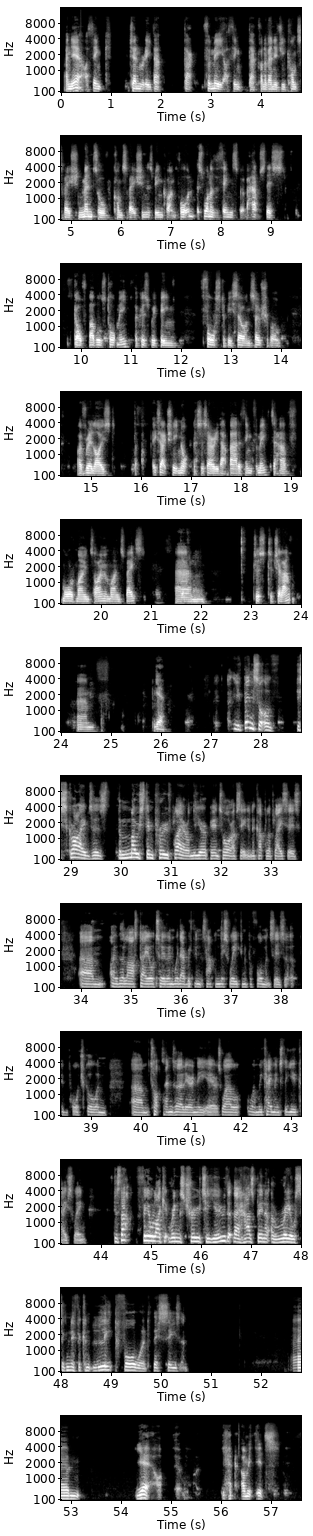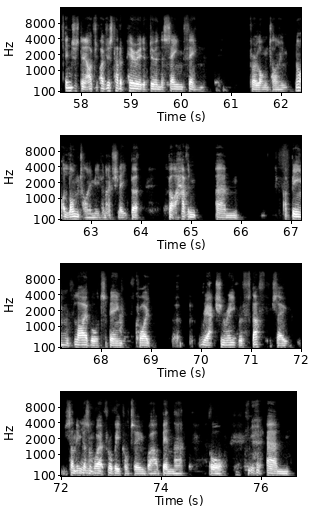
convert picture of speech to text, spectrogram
and yeah, I think generally that that for me, I think that kind of energy conservation, mental conservation, has been quite important. It's one of the things, but perhaps this golf bubbles taught me because we've been forced to be so unsociable. I've realised it's actually not necessarily that bad a thing for me to have more of my own time and my own space, um, just to chill out. Um, yeah, you've been sort of described as the most improved player on the European tour I've seen in a couple of places um, over the last day or two, and with everything that's happened this week and the performances in Portugal and um, top tens earlier in the year as well when we came into the UK swing does that feel like it rings true to you that there has been a real significant leap forward this season? Um, yeah, yeah, I mean, it's interesting. I've I've just had a period of doing the same thing for a long time. Not a long time, even actually, but but I haven't. Um, I've been liable to being quite uh, reactionary with stuff. So something Mm. doesn't work for a week or two. Well, I've been that, or Yeah. um,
